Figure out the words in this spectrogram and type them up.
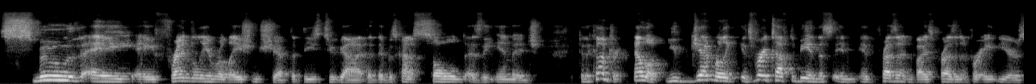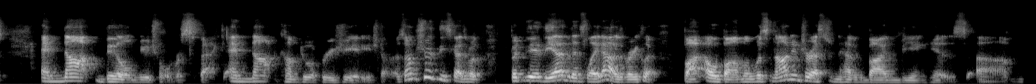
smooth a, a friendly relationship that these two guys that it was kind of sold as the image to the country. Now, look, you generally it's very tough to be in this in, in president and vice president for eight years and not build mutual respect and not come to appreciate each other. So I'm sure these guys are, but the, the evidence laid out is very clear. But Obama was not interested in having Biden being his um,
